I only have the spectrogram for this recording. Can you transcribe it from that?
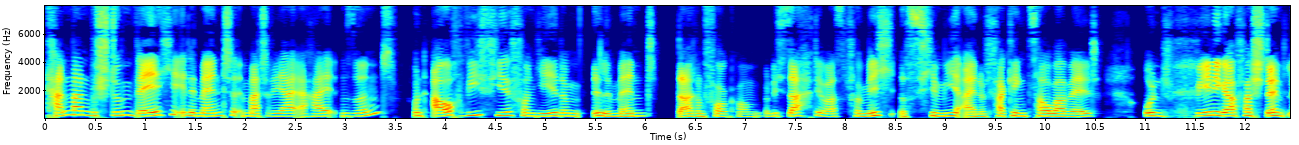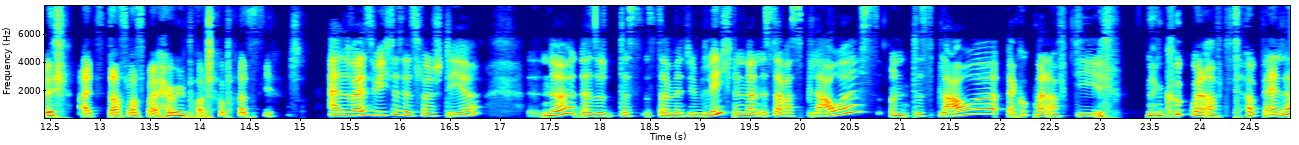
kann man bestimmen, welche Elemente im Material erhalten sind und auch wie viel von jedem Element darin vorkommen. Und ich sag dir was, für mich ist Chemie eine fucking Zauberwelt und weniger verständlich als das, was bei Harry Potter passiert. Also weißt du, wie ich das jetzt verstehe? Ne, also das ist dann mit dem Licht und dann ist da was Blaues und das Blaue, dann guckt man auf die, dann guckt man auf die Tabelle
